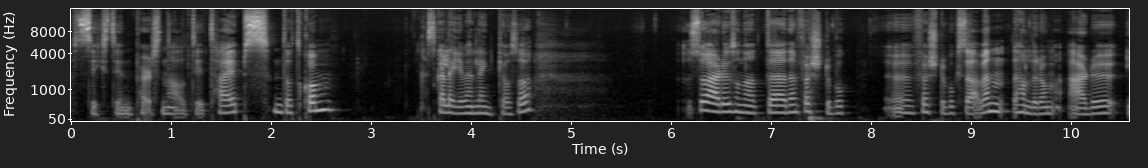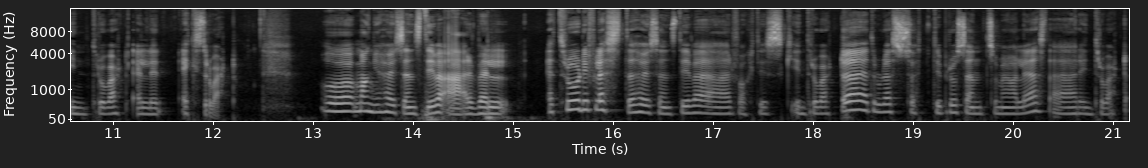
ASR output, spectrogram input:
16personalitytypes.com. Jeg skal legge ved en lenke også. Så er det jo sånn at eh, den første, bok, eh, første bokstaven det handler om er du introvert eller ekstrovert. Og mange høysensitive er vel jeg tror de fleste høysensitive er faktisk introverte. Jeg tror det er 70% som jeg har lest, er introverte.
